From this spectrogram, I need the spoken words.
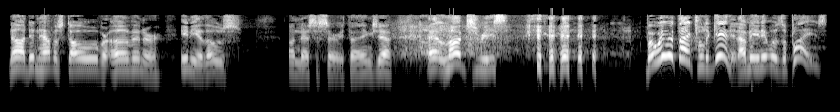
No, I didn't have a stove or oven or any of those unnecessary things. Yeah. And luxuries. But we were thankful to get it. I mean, it was a place.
